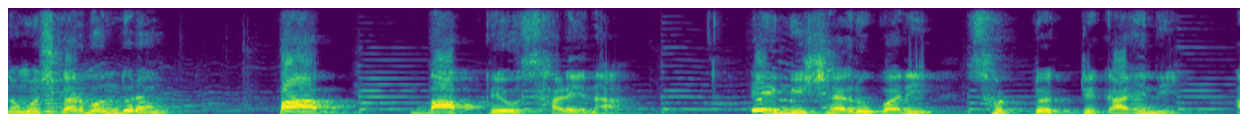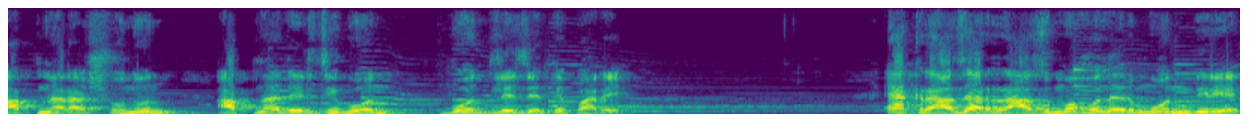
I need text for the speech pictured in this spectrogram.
নমস্কার বন্ধুরা, পাপ বাপকেও ছাড়ে না। এই বিষয়ের উপরই ছোট্ট একটি কাহিনী আপনারা শুনুন, আপনাদের জীবন বদলে যেতে পারে। এক রাজার রাজমহলের মন্দিরে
